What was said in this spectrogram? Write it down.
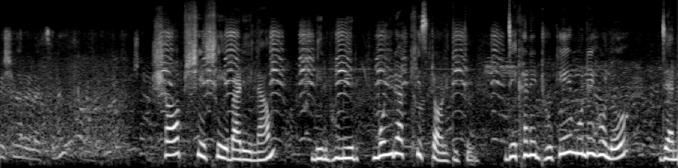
বেশি ভালো লাগছে না? সব শেষে এবার এলাম বীরভূমের ময়ূরাক্ষী স্টলটিতে যেখানে ঢুকেই মনে হলো যেন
